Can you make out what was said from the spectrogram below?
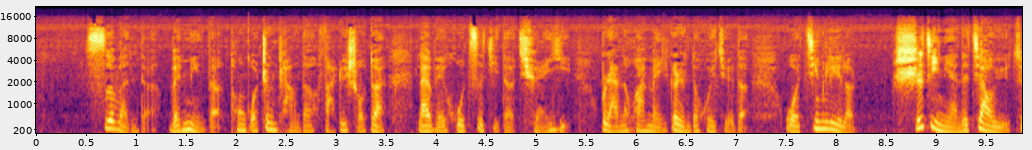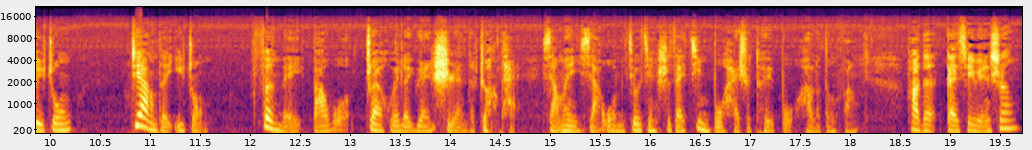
斯文的、文明的，通过正常的法律手段来维护自己的权益。不然的话，每一个人都会觉得我经历了。十几年的教育，最终这样的一种氛围，把我拽回了原始人的状态。想问一下，我们究竟是在进步还是退步？好了，东方，好的，感谢原生。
